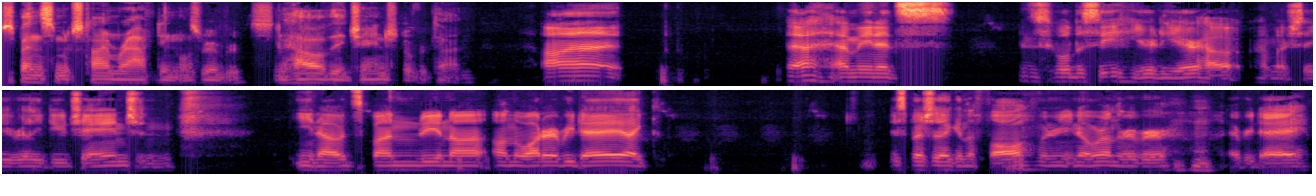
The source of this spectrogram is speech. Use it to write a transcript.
spend so much time rafting those rivers, and how have they changed over time? Uh, yeah, I mean it's it's cool to see year to year how how much they really do change, and you know it's fun being on, on the water every day, like especially like in the fall when you know we're on the river Mhm. every day,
